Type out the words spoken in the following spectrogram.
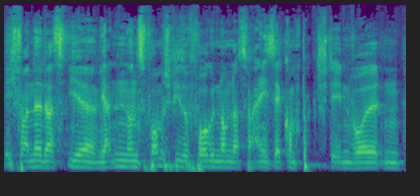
Ich fand, dass wir, wir hatten uns vorm Spiel so vorgenommen, dass wir eigentlich sehr kompakt stehen wollten,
